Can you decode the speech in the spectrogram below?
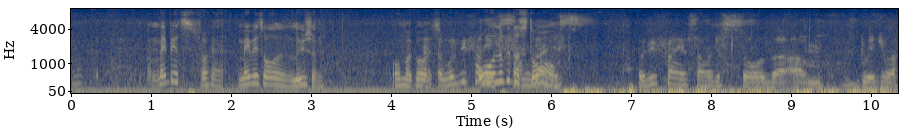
Hmm. Maybe it's fucking. Maybe it's all an illusion. Oh my god. It would be funny Oh, look at the storm. just- It would be funny if someone just saw the um bridge and like,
